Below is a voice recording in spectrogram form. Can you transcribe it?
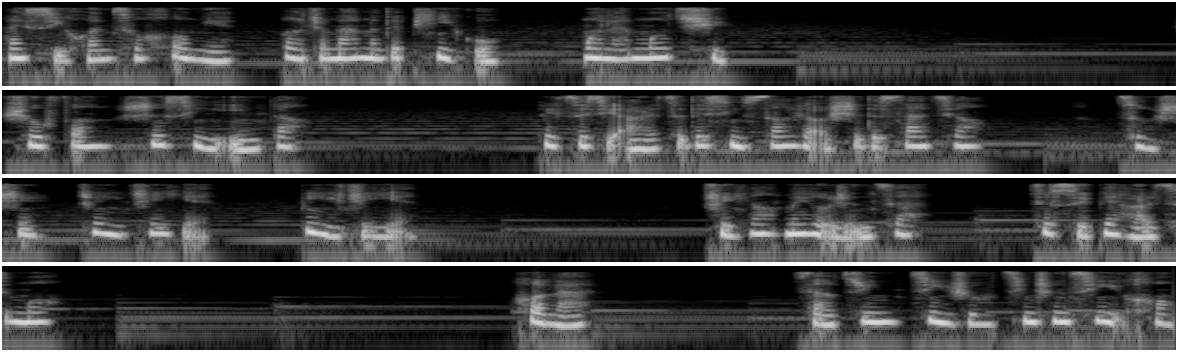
还喜欢从后面抱着妈妈的屁股摸来摸去。淑芳生性淫荡，对自己儿子的性骚扰式的撒娇，总是睁一只眼闭一只眼。只要没有人在。就随便儿子摸。后来，小军进入青春期以后，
